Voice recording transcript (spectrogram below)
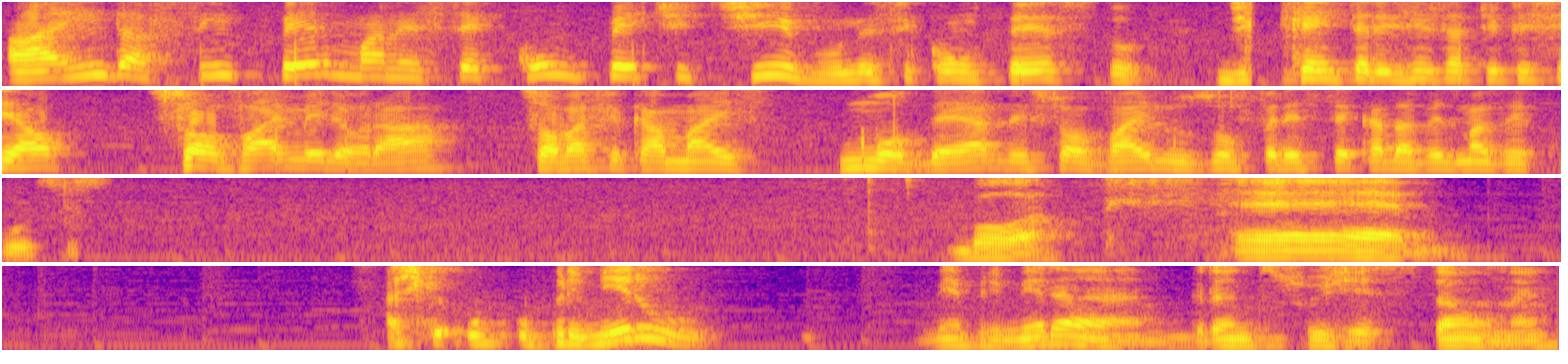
ainda assim permanecer competitivo nesse contexto de que a inteligência artificial só vai melhorar, só vai ficar mais moderna e só vai nos oferecer cada vez mais recursos? Boa. É... Acho que o, o primeiro, minha primeira grande sugestão, né,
